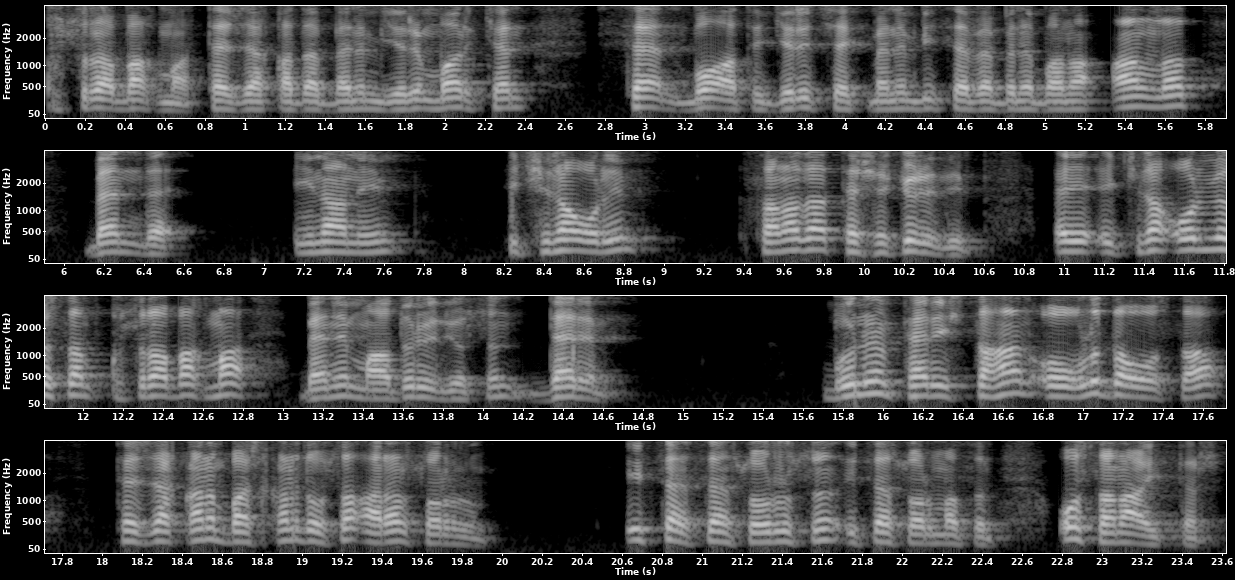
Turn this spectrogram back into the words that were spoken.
Kusura bakma TCK'da benim yerim varken sen bu atı geri çekmenin bir sebebini bana anlat. Ben de inanayım, ikna olayım. Sana da teşekkür edeyim. Eğer ikna olmuyorsam kusura bakma beni mağdur ediyorsun derim. Bunun periştahan oğlu da olsa TCK'nın başkanı da olsa arar sorurum. İster sen sorursun ister sormasın. O sana aittir.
